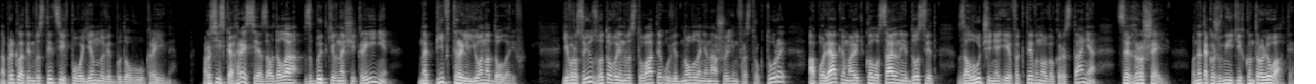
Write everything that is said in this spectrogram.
Наприклад, інвестиції в повоєнну відбудову України. Російська агресія завдала збитків нашій країні на півтрильйона доларів. Євросоюз готовий інвестувати у відновлення нашої інфраструктури, а поляки мають колосальний досвід залучення і ефективного використання цих грошей. Вони також вміють їх контролювати.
